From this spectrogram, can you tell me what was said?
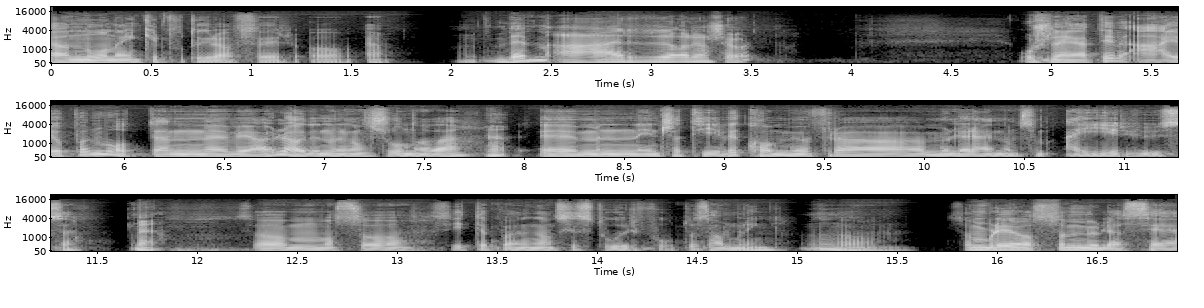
ja, noen enkeltfotografer. og ja. Hvem er arrangøren? Oslo Negativ er jo på en måte en Vi har jo lagd en organisasjon av det. Ja. eh, Men initiativet kommer jo fra Møller Eiendom, som eier huset. Ja. Som også sitter på en ganske stor fotosamling. Mm. Så, som blir også mulig å se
